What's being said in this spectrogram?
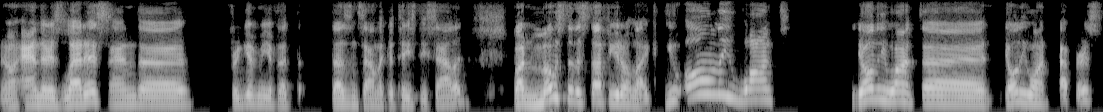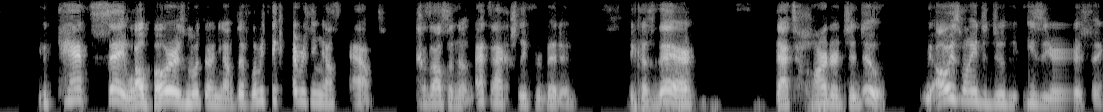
you know, and there's lettuce and uh, forgive me if that doesn't sound like a tasty salad, but most of the stuff you don't like. You only want, you only want, uh, you only want peppers. You can't say, well, borer is mutter and yom Let me take everything else out, because also no, that's actually forbidden, because there, that's harder to do. We always want you to do the easier thing.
